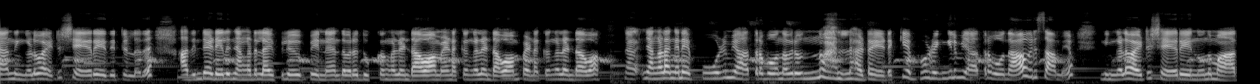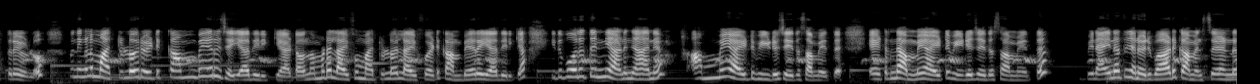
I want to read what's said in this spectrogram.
ഞാൻ നിങ്ങളുമായിട്ട് ഷെയർ ചെയ്തിട്ടുള്ളത്. അതിന്റെ ഇടയിൽ ഞങ്ങളുടെ ലൈഫിൽ പിന്നെ എന്താ പറയുക ദുഃഖങ്ങൾ ഉണ്ടാവാം ഇണക്കങ്ങൾ ഉണ്ടാവാം പിണക്കങ്ങൾ ഉണ്ടാവാം ഞങ്ങൾ അങ്ങനെ എപ്പോഴും യാത്ര പോകുന്നവരൊന്നും അല്ല കേട്ടോ. ഇടയ്ക്ക് എപ്പോഴെങ്കിലും യാത്ര പോകുന്ന ആ ഒരു സമയം നിങ്ങളുമായിട്ട് ഷെയർ ചെയ്യുന്നു എന്ന് മാത്രമേ ഉള്ളൂ. അപ്പോൾ നിങ്ങൾ മറ്റുള്ളവരുമായിട്ട് കമ്പയർ ചെയ്യാതിരിക്കുക കേട്ടോ. നമ്മുടെ ലൈഫ് മറ്റുള്ള ലൈഫുമായിട്ട് കമ്പയർ ചെയ്യാതിരിക്കുക. ഇതുപോലെ തന്നെയാണ് ഞാൻ അമ്മയായിട്ട് വീഡിയോ ചെയ്ത സമയത്ത് ഏട്ടന്റെ അമ്മയായിട്ട് വീഡിയോ ചെയ്ത സമയത്ത് പിന്നെ അതിനകത്ത് ഞാൻ ഒരുപാട് കമൻസ് കണ്ട്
